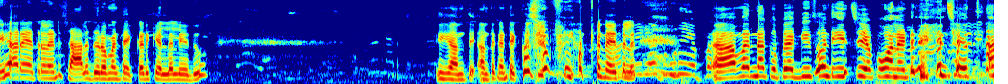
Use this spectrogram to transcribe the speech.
విహారయాత్రలు అంటే చాలా దూరం అంటే ఎక్కడికి వెళ్ళలేదు. ఇక అంతే అంతకంటే ఎక్కువ చెప్పినట్టు అయితే మరి నాకు గీసుకుంటే ఇచ్చి చెప్పమనంటే నేను చెప్తా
